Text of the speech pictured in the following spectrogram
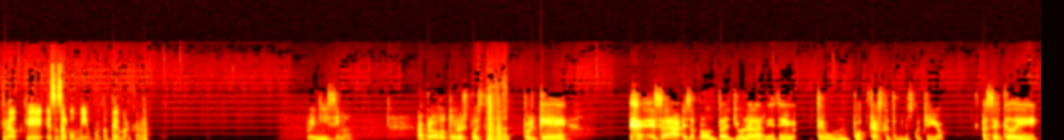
creo que eso es algo muy importante de marcar. Buenísimo. Aplaudo tu respuesta porque esa, esa pregunta yo la agarré de, de un podcast que también escuché yo acerca de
